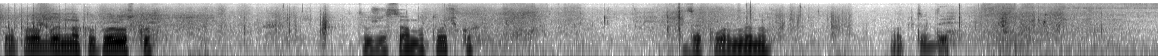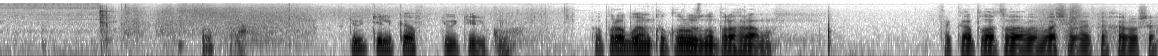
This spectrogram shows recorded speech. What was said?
що, пробуємо на кукурузку. Ту же саму точку. Закормлену. От туди. Опа. Тютелька в тютельку. Попробуємо кукурузну програму. Така платва, ви бачили, яка хороша.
